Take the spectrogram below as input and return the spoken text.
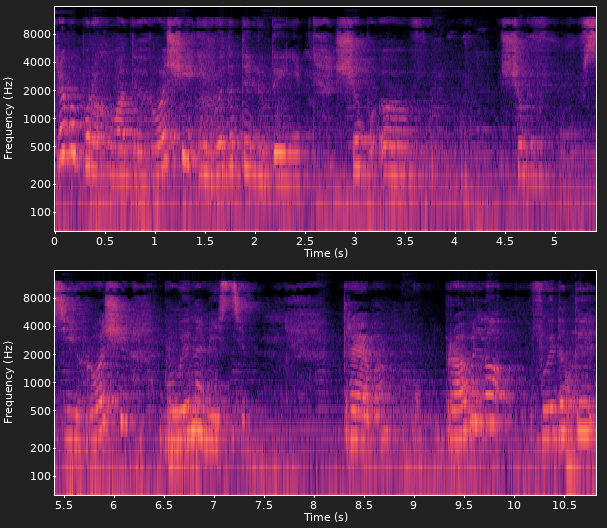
Треба порахувати гроші і видати людині, щоб, е, щоб всі гроші були на місці. Треба правильно видати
